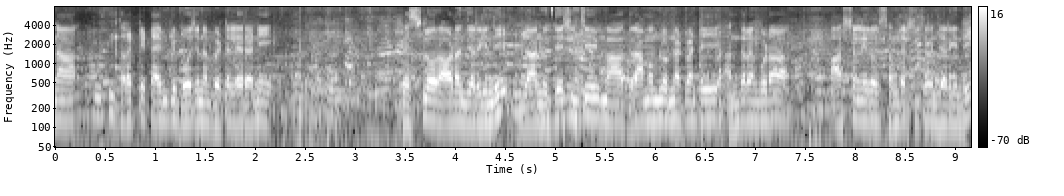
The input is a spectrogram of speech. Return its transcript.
నిన్న కరెక్ట్ టైంకి భోజనం పెట్టలేరని ప్రెస్లో రావడం జరిగింది. దాన్ని ఉద్దేశించి మా గ్రామంలో ఉన్నటువంటి అందరం కూడా హాస్టల్ని ఈరోజు సందర్శించడం జరిగింది.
